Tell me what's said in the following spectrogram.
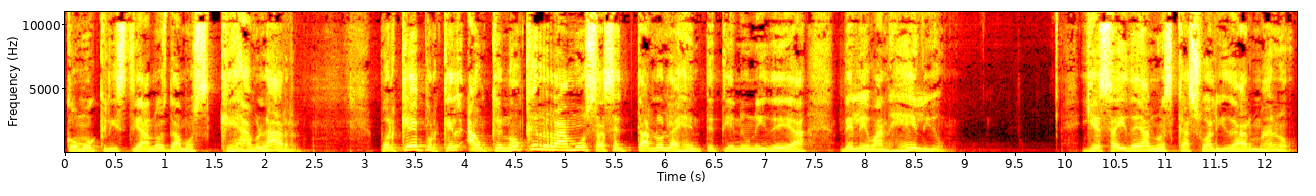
como cristianos damos que hablar. ¿Por qué? Porque aunque no querramos aceptarlo, la gente tiene una idea del Evangelio. Y esa idea no es casualidad, hermano.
